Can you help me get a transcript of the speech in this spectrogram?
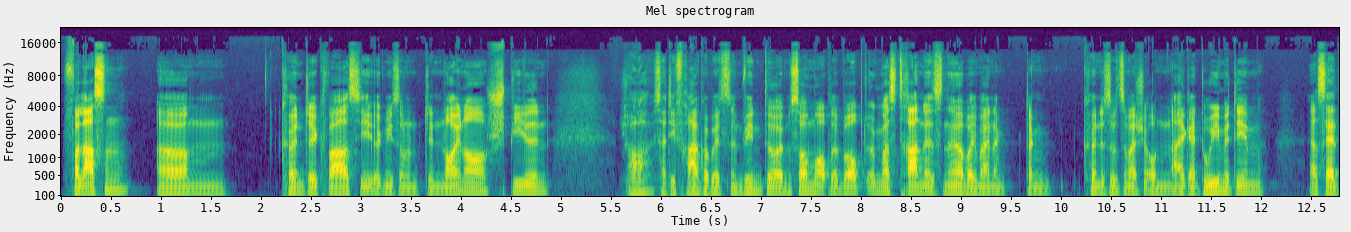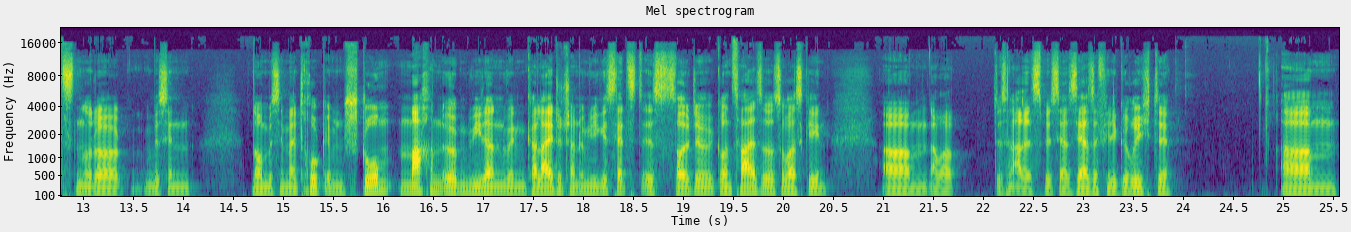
verlassen. Ähm, könnte quasi irgendwie so den Neuner spielen. Ja, ist halt die Frage, ob jetzt im Winter, im Sommer, ob da überhaupt irgendwas dran ist, ne? Aber ich meine, dann, dann könntest du zum Beispiel auch einen al mit dem ersetzen oder ein bisschen noch ein bisschen mehr Druck im Sturm machen, irgendwie dann, wenn Kalajdzic dann irgendwie gesetzt ist, sollte González oder sowas gehen. Ähm, aber das sind alles bisher sehr, sehr viele Gerüchte. Ähm,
